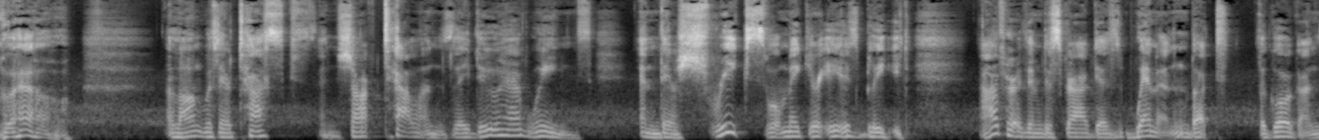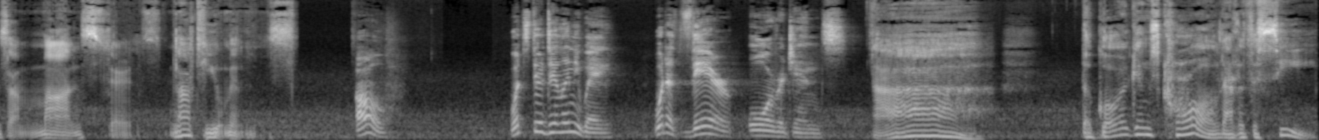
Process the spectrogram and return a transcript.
Well, along with their tusks and sharp talons, they do have wings, and their shrieks will make your ears bleed. I've heard them described as women, but the Gorgons are monsters, not humans. Oh. What's their deal anyway? What are their origins? Ah, the Gorgons crawled out of the sea,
